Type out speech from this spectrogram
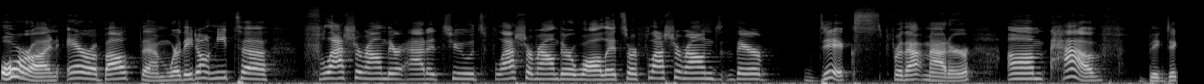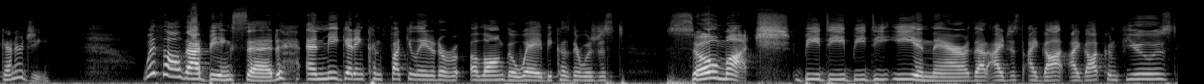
aura and air about them where they don't need to flash around their attitudes, flash around their wallets, or flash around their dicks, for that matter, um, have big dick energy. With all that being said, and me getting confuculated ar- along the way because there was just so much BD BDE in there that I just I got I got confused.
